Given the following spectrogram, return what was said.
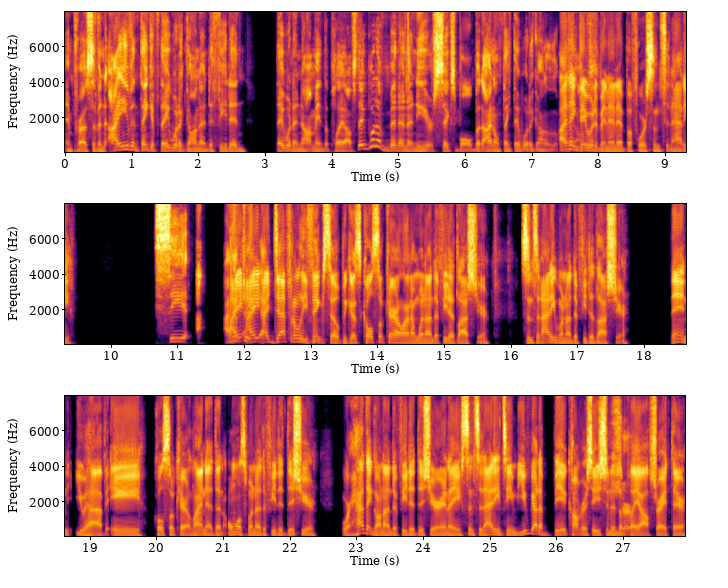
impressive and I even think if they would have gone undefeated, they would have not made the playoffs. They would have been in a New Year's Six bowl, but I don't think they would have gone to the. Playoffs. I think they would have been in it before Cincinnati. See, I I, to- I, I definitely think so because Coastal Carolina went undefeated last year. Cincinnati went undefeated last year. Then you have a Coastal Carolina that almost went undefeated this year. Where had they gone undefeated this year in a Cincinnati team, you've got a big conversation in sure. the playoffs right there.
